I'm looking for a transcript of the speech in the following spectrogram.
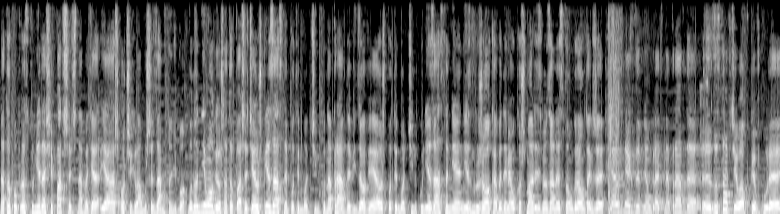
na to po prostu nie da się patrzeć nawet. Ja, ja aż oczy chyba muszę zamknąć, bo, bo no nie mogę już na to patrzeć. Ja już nie zasnę po tym odcinku, naprawdę, widzowie. Ja już po tym odcinku nie zasnę, nie, nie zmrużę oka, będę miał koszmary związane z tą grą, także ja już nie chcę w nią grać, naprawdę. E, Zostawcie łapkę w górę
